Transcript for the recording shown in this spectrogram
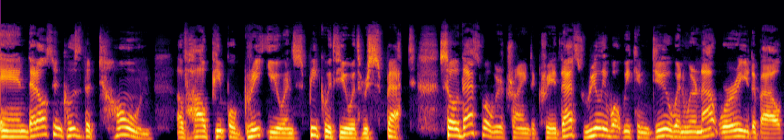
And that also includes the tone of how people greet you and speak with you with respect. So that's what we're trying to create. That's really what we can do when we're not worried about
